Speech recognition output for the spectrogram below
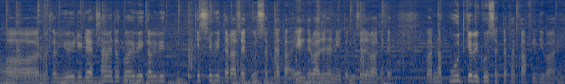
और मतलब यू टी में तो कोई भी, कभी भी, किसी भी तरह से घुस सकता था। एक दरवाजे से नहीं तो दूसरे दरवाजे से। वरना कूद के भी घुस सकता था। काफ़ी दीवारें।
